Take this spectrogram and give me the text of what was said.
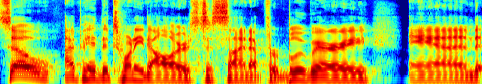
So I paid the $20 to sign up for Blueberry. And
